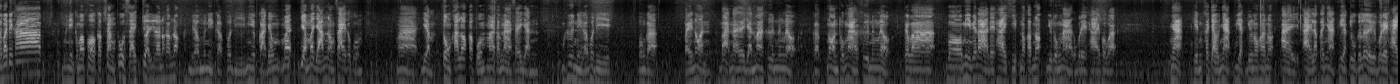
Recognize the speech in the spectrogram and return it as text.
สวัสดีครับมือนี้ก็มาพอกับช่างผู้สายจวดอีกแล้วนะครับเนาะเดี๋ยวมือนี้ก็พอดีมีโอกาสเดี๋ยวมาเยี่ยมมายามหนองไส้ครับผม มาเยี่ยมตรงคาล็อกครับผมมากับนาไซยันเมื่อคืนนี้ก็พอดี ผมก็ไปนอนบ้านนาไซยันมาคืนนึงแล้วกับนอนทงหน้าคืนนึงแล้ว แต่ว่าบอมีเวลาได้ถ่ายคลิปเนาะครับเนาะอยู่ทงหน้าก็บ่ได้ถ่ายเพราะว่าหยากเห็นเขาเจ้าหยากเวียกอยู่เนาะครับเนาะไอ้ไอ้แล้วก็หยากเวียกอยู่ก็เลยบ่ได้ถ่าย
